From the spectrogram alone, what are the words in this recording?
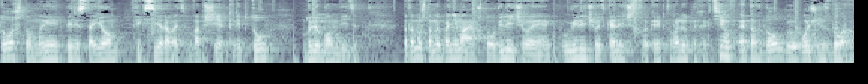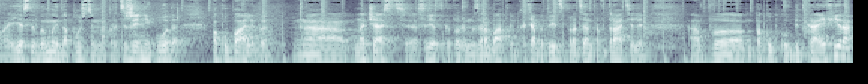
то, что мы перестаем фиксировать вообще крипту в любом виде. Потому что мы понимаем, что увеличивая, увеличивать количество криптовалютных активов это в долгую очень здорово. Если бы мы, допустим, на протяжении года покупали бы э, на часть средств, которые мы зарабатываем, хотя бы 30% тратили э, в покупку битка эфира,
